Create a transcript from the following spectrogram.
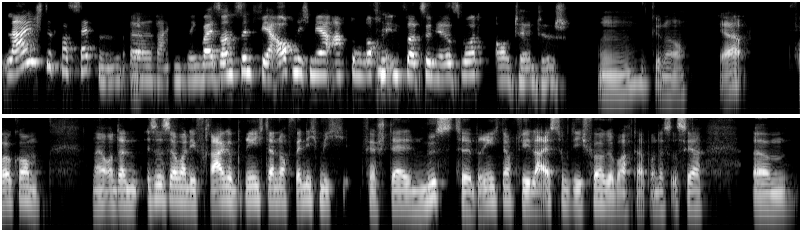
leichte Facetten äh, reinbringen, weil sonst sind wir auch nicht mehr, Achtung, noch ein inflationäres Wort, authentisch. Mhm, genau, ja, vollkommen. Ne? Und dann ist es ja mal die Frage, bringe ich dann noch, wenn ich mich verstellen müsste, bringe ich noch die Leistung, die ich vorgebracht habe? Und das ist ja, ähm,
